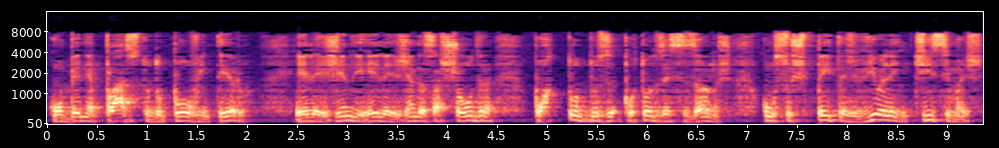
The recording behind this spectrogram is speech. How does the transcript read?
com o beneplácito do povo inteiro, elegendo e reelegendo essa choudra por todos, por todos esses anos, com suspeitas violentíssimas,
